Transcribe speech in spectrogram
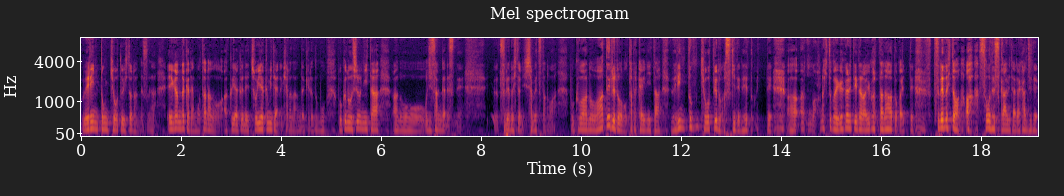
ウェリントン卿という人なんですが映画の中ではもうただの悪役でちょい役みたいなキャラなんだけれども僕の後ろにいたあのおじさんがですね連れの人に喋ってたのは僕はあのワーテルローの戦いにいたウェリントン卿っていうのが好きでねとか言ってああの人が描かれていたらよかったなとか言って連れの人はあそうですかみたいな感じで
